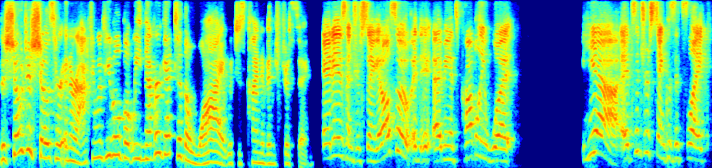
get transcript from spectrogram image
The show just shows her interacting with people but we never get to the why which is kind of interesting. It is interesting. It also, it, it- I mean, it's probably what, yeah, it's interesting because it's like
